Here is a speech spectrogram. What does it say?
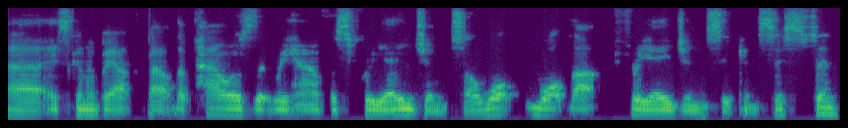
Uh, it's going to be about the powers that we have as free agents or what, what that free agency consists in.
